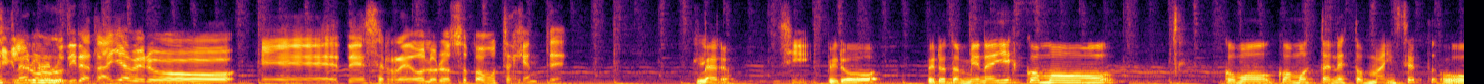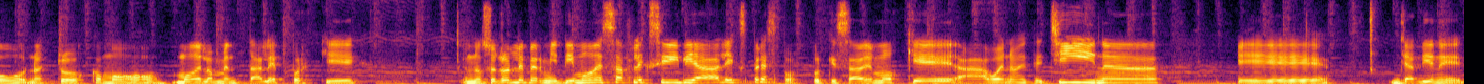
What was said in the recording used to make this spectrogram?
y claro, uno lo tira a talla, pero eh, debe ser re doloroso para mucha gente. Claro. Sí. Pero, pero también ahí es como cómo, cómo están estos mindsets o nuestros como modelos mentales, porque nosotros le permitimos esa flexibilidad a AliExpress porque sabemos que, ah, bueno, es de China, eh, ya tiene,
